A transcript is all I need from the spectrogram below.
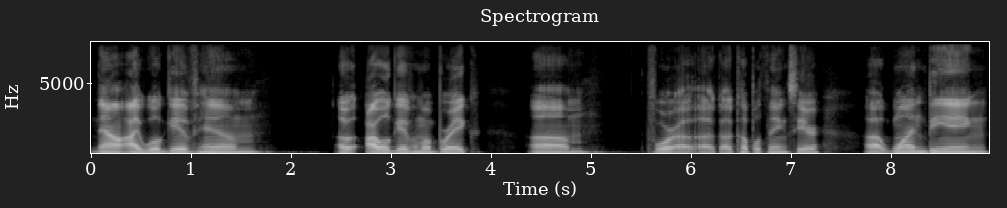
Now, I will give him I will give him a break um, for a, a, couple things here. Uh, one being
